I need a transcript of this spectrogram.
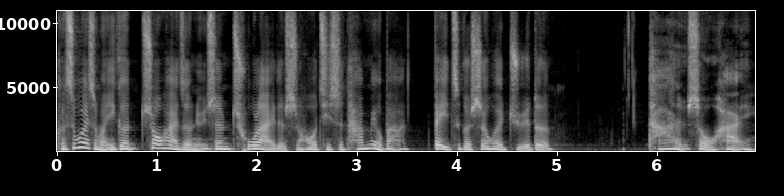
可是为什么一个受害者女生出来的时候，其实她没有办法被这个社会觉得她很受害？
